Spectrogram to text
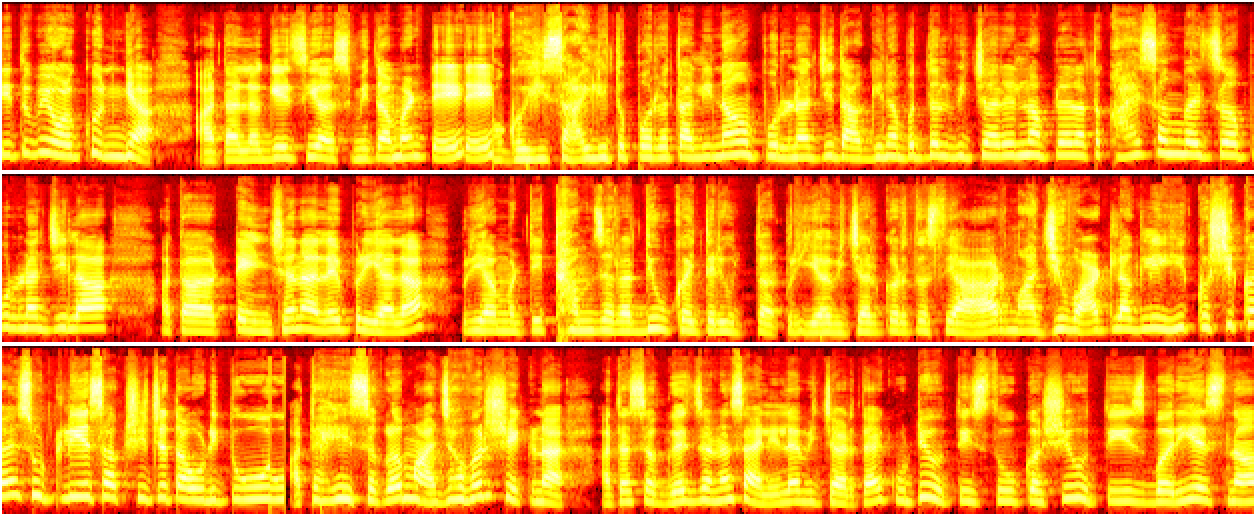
ती तुम्ही ओळखून घ्या. आता लगेच ही अस्मिता म्हणते अगं ही सायली तर परत आली ना. पूर्णाजी दागिन्याबद्दल विचारेल ना आपल्याला. आता काय सांगायचं पूर्णाजीला? आता टेन्शन आलंय प्रियाला. प्रिया म्हणते थांब जरा देऊ काहीतरी उत्तर. प्रिया विचार करत असते यार माझी वाट लागली. ही कशी काय सुटली आहे साक्षीच्या तावडीतून आता हे सगळं माझ्यावर शेकणार. आता सगळेच जण सायलीला विचारताय कुठे होतीस तू? कशी होतीस? बरी आहेस ना?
